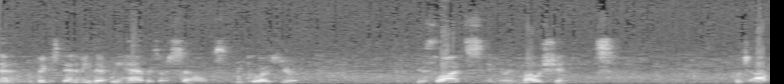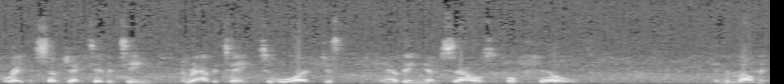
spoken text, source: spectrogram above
the biggest enemy that we have is ourselves because you're your thoughts and your emotions, which operate in subjectivity, gravitate toward just having themselves fulfilled in the moment.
